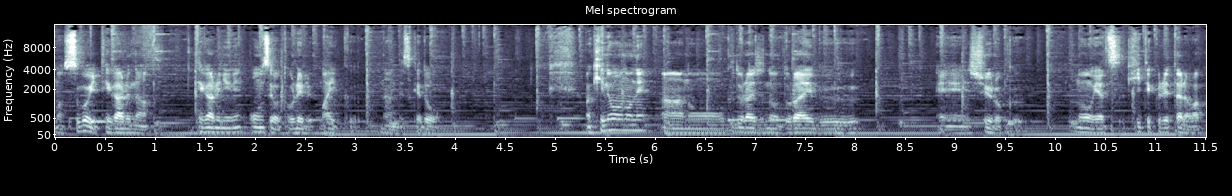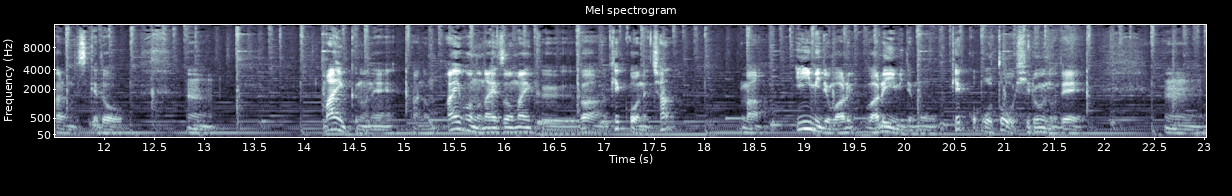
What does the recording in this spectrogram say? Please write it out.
まあ、すごい手軽な手軽にね音声を取れるマイクなんですけどまあ、昨日のねあのクドラジのドライブ、えー、収録のやつ聞いてくれたら分かるんですけど、うん、マイクのねあの iPhone の内蔵マイクは結構ねちゃんまあいい意味で悪い悪い意味でも結構音を拾うので、うん、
